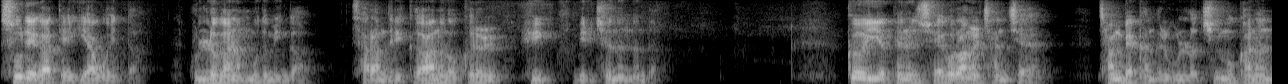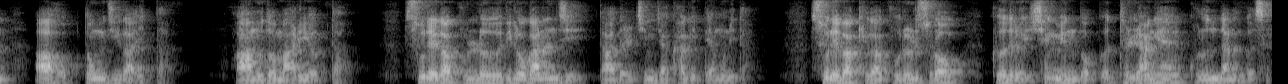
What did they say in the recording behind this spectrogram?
수레가 대기하고 있다. 굴러가는 무덤인가? 사람들이 그 안으로 그를 휙 밀쳐 넣는다. 그 옆에는 쇠고랑을 찬 채 창백한 얼굴로 침묵하는 아홉 동지가 있다. 아무도 말이 없다. 수레가 굴러 어디로 가는지 다들 짐작하기 때문이다. 수레바퀴가 구를수록 그들의 생명도 끝을 향해 구른다는 것을.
